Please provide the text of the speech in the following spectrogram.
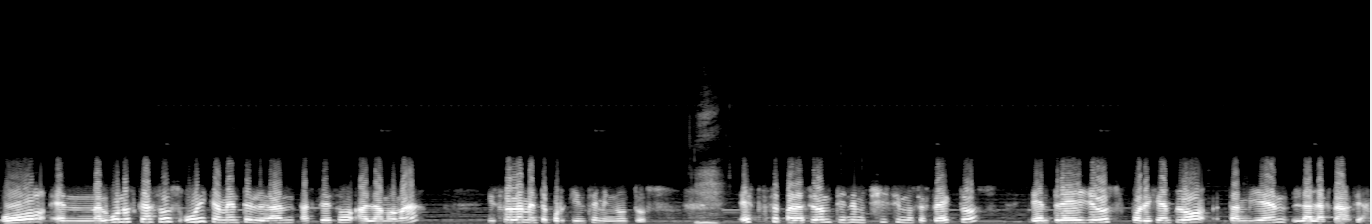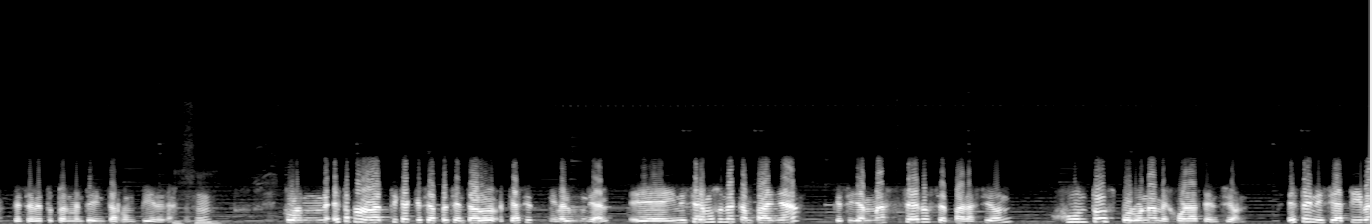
o en algunos casos únicamente le dan acceso a la mamá y solamente por 15 minutos. Esta separación tiene muchísimos efectos entre ellos, por ejemplo, también la lactancia, que se ve totalmente interrumpida. Con esta problemática que se ha presentado casi a nivel mundial, eh, iniciamos una campaña que se llama Cero Separación, Juntos por una Mejor Atención. Esta iniciativa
